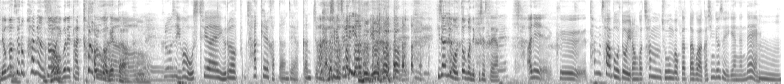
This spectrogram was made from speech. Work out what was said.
명함 새로 파면서 이번에 다 털고, 털고 가겠다. 어. 네. 그러면서 이번 오스트리아의 유럽 학회를 갔다 왔는데 약간 좀 양심이 찔리긴 합니다. 네. 기자님 어떤 거 느끼셨어요? 아니 그 탐사 보도 이런 거 참 좋은 것 같다고 아까 신 교수 얘기했는데 음.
